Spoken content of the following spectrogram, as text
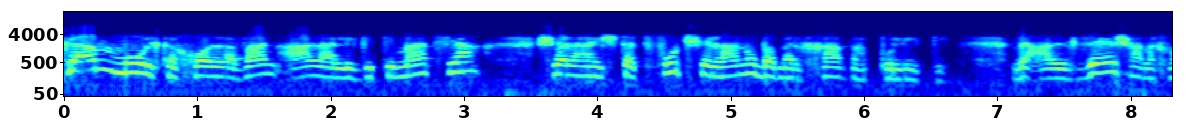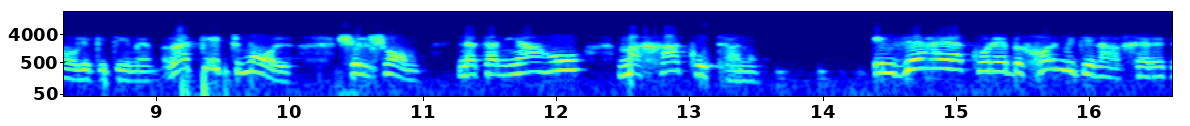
גם מול כחול לבן, על הלגיטימציה של ההשתתפות שלנו במרחב הפוליטי, ועל זה שאנחנו לגיטימיים. רק אתמול, שלשום, נתניהו מחק אותנו. אם זה היה קורה בכל מדינה אחרת,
